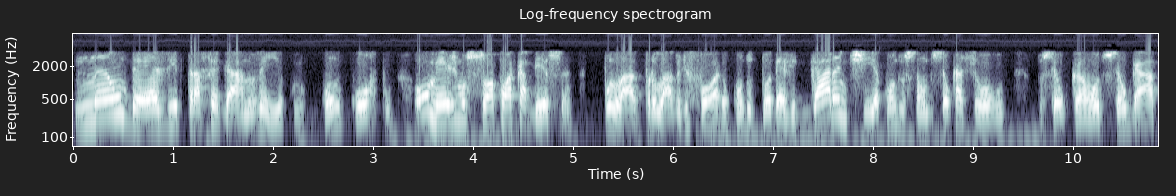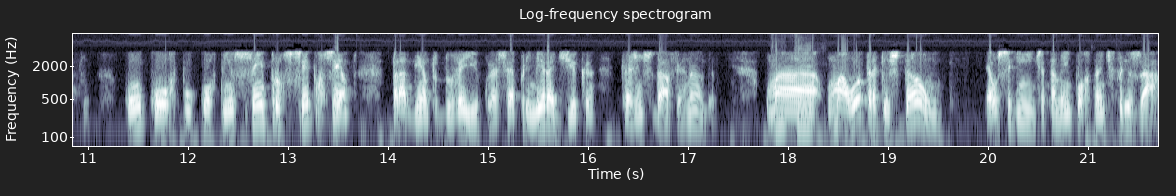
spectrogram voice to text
não deve trafegar no veículo com o corpo ou mesmo só com a cabeça para o lado, lado de fora. O condutor deve garantir a condução do seu cachorro, do seu cão ou do seu gato com o corpo, o corpinho 100%, 100 para dentro do veículo. Essa é a primeira dica que a gente dá, Fernanda. Uma, uma outra questão é o seguinte, é também importante frisar.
